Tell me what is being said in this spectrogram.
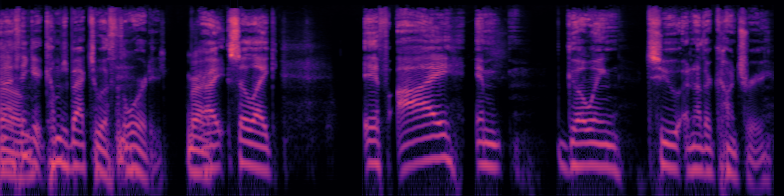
I think Um, it comes back to authority. right. right? So like if I am going to another country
